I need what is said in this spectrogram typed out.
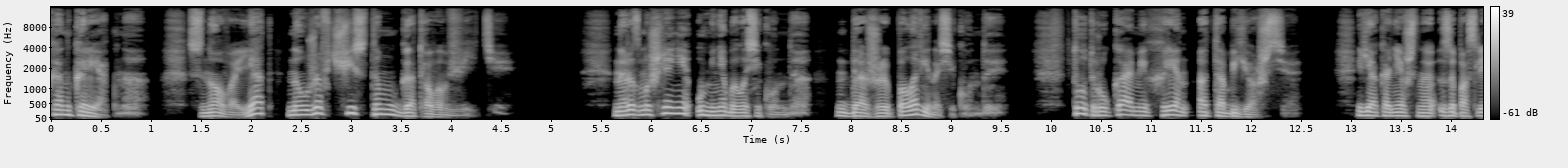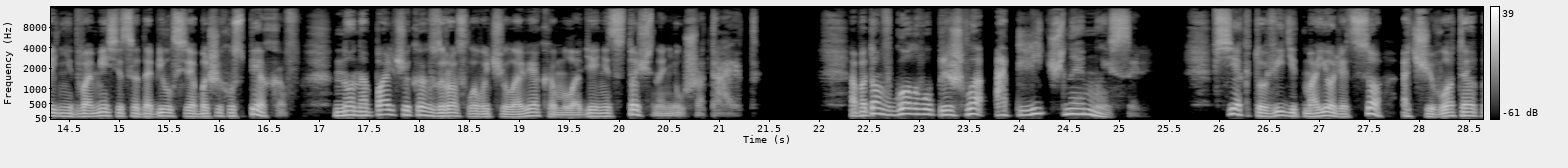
конкретно. Снова яд, но уже в чистом готовом виде. На размышление у меня была секунда, даже половина секунды. Тут руками хрен отобьешься. Я, конечно, за последние два месяца добился больших успехов, но на пальчиках взрослого человека младенец точно не ушатает. А потом в голову пришла отличная мысль. Все, кто видит мое лицо, от чего-то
